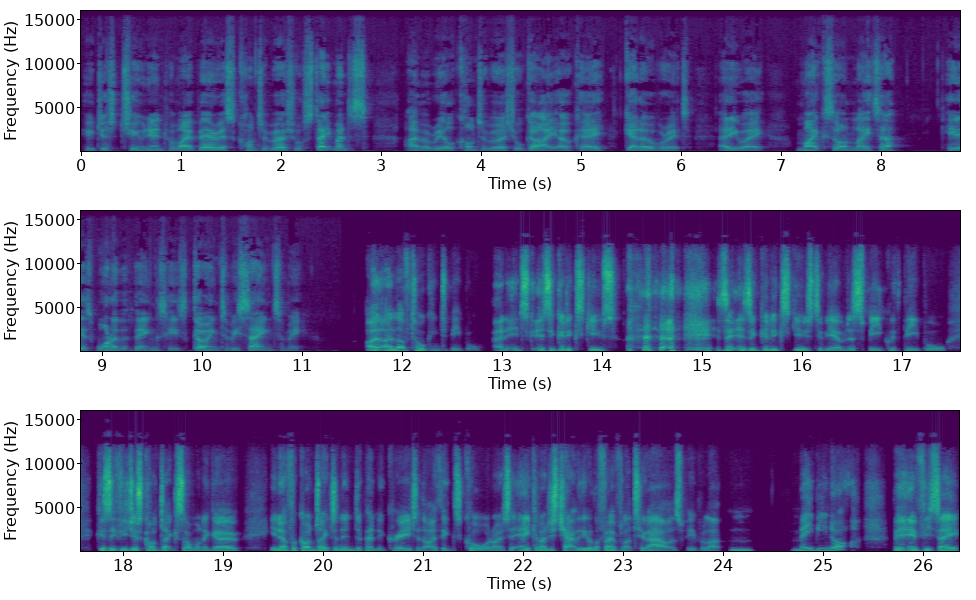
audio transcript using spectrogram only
who just tune in for my various controversial statements, I'm a real controversial guy, okay? Get over it. Anyway, Mike's on later. Here's one of the things he's going to be saying to me. I, I, love talking to people, and it's it's a good excuse. it's, a, it's a good excuse to be able to speak with people because if you just contact someone and go, you know, if I contact an independent creator that I think's cool, and I say, hey, can I just chat with you on the phone for like two hours? People are like, mm, maybe not. But if you say,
